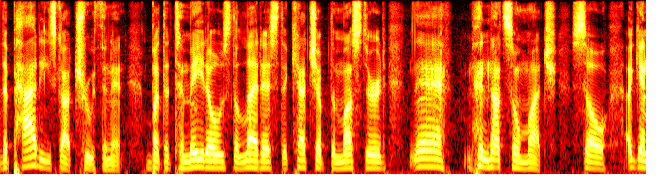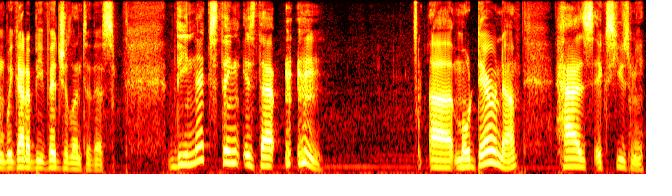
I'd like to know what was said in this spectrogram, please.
The patty's got truth in it, but the tomatoes, the lettuce, the ketchup, the mustard, eh, not so much. So again, we got to be vigilant to this. The next thing is that uh, Moderna has, excuse me,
